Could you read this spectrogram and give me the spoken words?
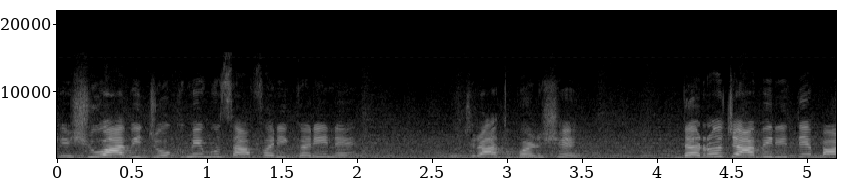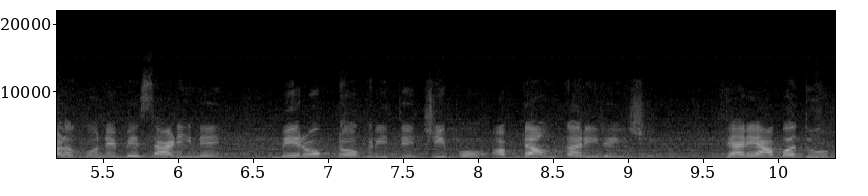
કે શું આવી જોખમી મુસાફરી કરીને ગુજરાત ભણશે? દરરોજ આવી રીતે બાળકોને બેસાડીને બેરોકટોક રીતે જીપો અપડાઉન કરી રહી છે. ત્યારે આ બધું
